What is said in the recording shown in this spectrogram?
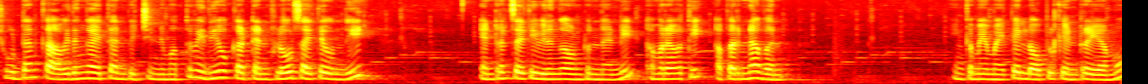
చూడ్డానికి ఆ విధంగా అయితే అనిపించింది. మొత్తం ఇది ఒక టెన్ ఫ్లోర్స్ అయితే ఉంది. ఎంట్రన్స్ అయితే ఈ విధంగా ఉంటుందండి. అమరావతి అపర్ణ వన్. ఇంకా మేమైతే లోపలికి ఎంటర్ అయ్యాము.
